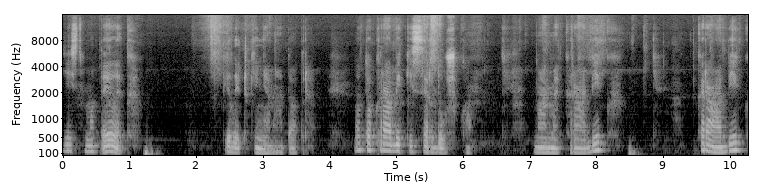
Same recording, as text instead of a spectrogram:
jest motylek. Пілички нема, добре. Ну то крабик і сердушко. Mamy krabik, krabik,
